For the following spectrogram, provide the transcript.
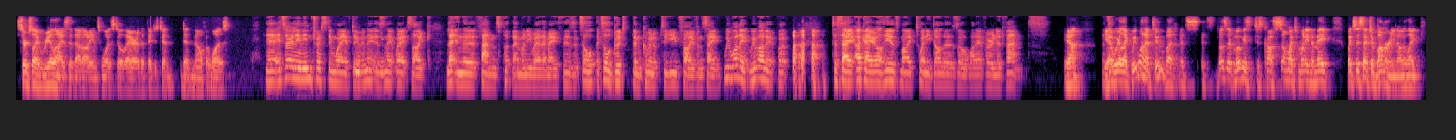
Searchlight realized that that audience was still there, that they just didn't didn't know if it was. Yeah, it's really an interesting way of doing it, isn't it? Where it's like letting the fans put their money where their mouth is. It's all it's all good them coming up to you five and saying we want it, we want it, but to say okay, well here's my twenty dollars or whatever in advance. Yeah, yeah, we are like, we want it too, but it's it's those are, movies just cost so much money to make, which is such a bummer. You know, like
